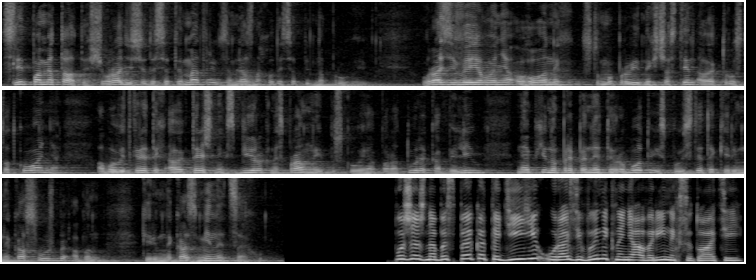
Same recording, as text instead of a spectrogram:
Слід пам'ятати, що в радіусі 10 метрів земля знаходиться під напругою. У разі виявлення оголених струмопровідних частин електроустаткування або відкритих електричних збірок, несправної пускової апаратури, кабелів, необхідно припинити роботу і сповістити керівника служби або керівника зміни цеху. Пожежна безпека та дії у разі виникнення аварійних ситуацій.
